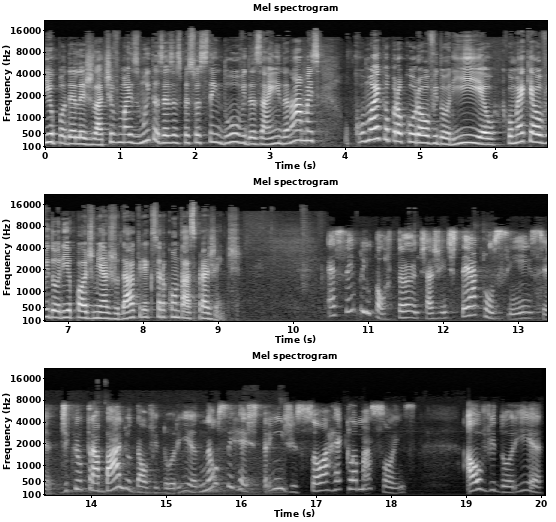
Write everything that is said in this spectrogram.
e o Poder Legislativo, mas muitas vezes as pessoas têm dúvidas ainda. Ah, mas como é que eu procuro a ouvidoria? Como é que a ouvidoria pode me ajudar? Eu queria que a senhora contasse para a gente. É sempre importante a gente ter a consciência de que o trabalho da ouvidoria não se restringe só a reclamações. A ouvidoria,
